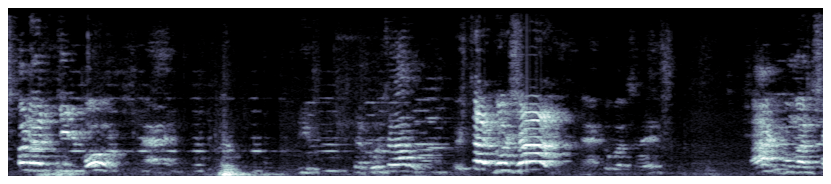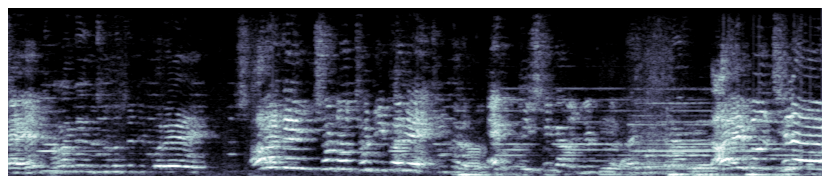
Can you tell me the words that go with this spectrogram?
ছড়ার হ্যাঁ। মিস্টার ঘোষাল। হ্যাঁ, কুমার সাহেব। হ্যাঁ কুমার সাহেব। সারাদিন ছুটোছুটি করে। সারাদিন ছোটাছুটি করে একটি শিকার তাই বলছিলাম,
